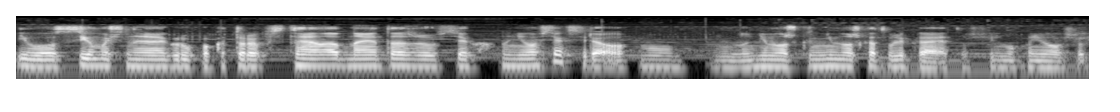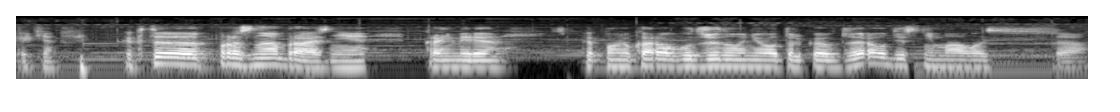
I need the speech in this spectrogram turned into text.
его съемочная группа, которая постоянно одна и та же у всех, ну не во всех сериалах, но ну, немножко, немножко отвлекает. В фильмах у него все-таки как-то разнообразнее. По крайней мере, как помню, Карл Гуджина у него только в Джералде снималась, да.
